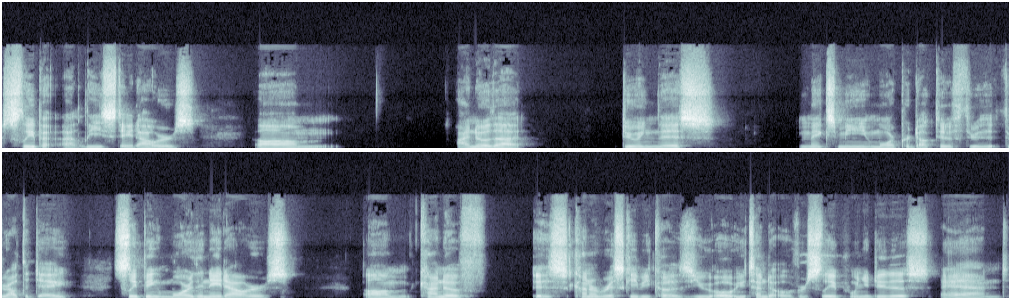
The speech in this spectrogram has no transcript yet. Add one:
sleep at least eight hours. Um, I know that doing this makes me more productive through throughout the day. Sleeping more than eight hours, um, kind of is kind of risky because you you tend to oversleep when you do this, and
